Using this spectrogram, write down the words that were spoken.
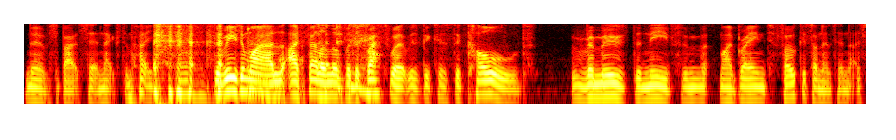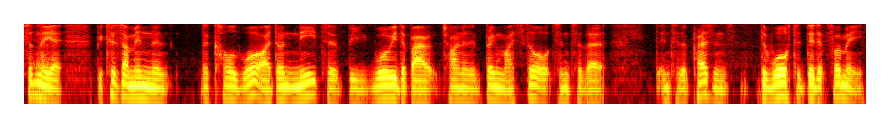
nervous about sitting next to Mike the reason why I, I fell in love with the breath work was because the cold removed the need for m- my brain to focus on anything. Suddenly, Yeah. uh, because I'm in the, the cold war, I don't need to be worried about trying to bring my thoughts into the into the presence. The water did it for me,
